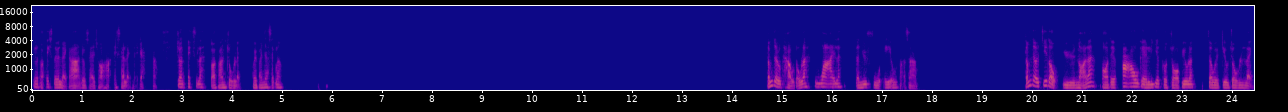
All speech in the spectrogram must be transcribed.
呢個代 x 等於零啊，呢度寫錯嚇，x 係零嚟嘅啊，將 x 咧代翻做零，去翻一式啦。咁就要求到咧 y 咧等於負 a over 三。咁就要知道原來咧我哋 R 嘅呢一個坐標咧就會叫做零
